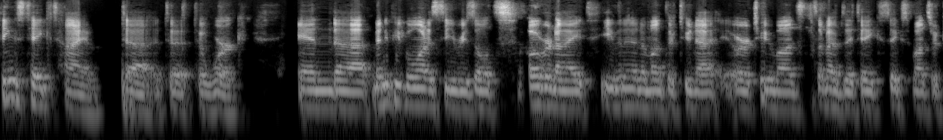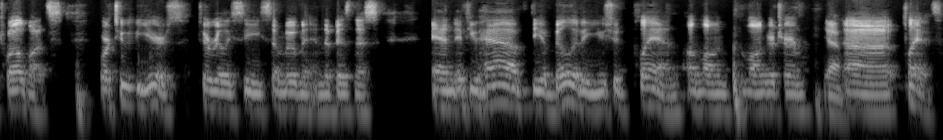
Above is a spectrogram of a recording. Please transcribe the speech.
things take time to, to, to work. And uh, many people want to see results overnight, even in a month or two or two months. Sometimes they take six months or 12 months or two years to really see some movement in the business. And if you have the ability, you should plan on long, longer term yeah. uh, plans,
